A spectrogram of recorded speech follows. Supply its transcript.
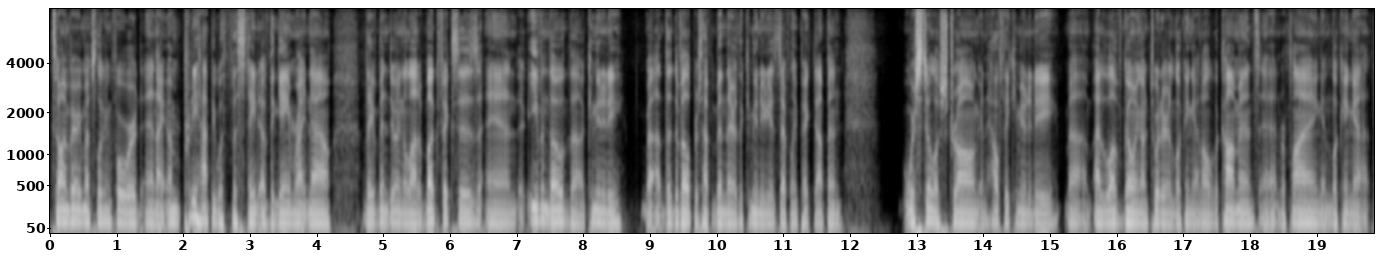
So I'm very much looking forward, and I, I'm pretty happy with the state of the game right now. They've been doing a lot of bug fixes, and even though the community, uh, the developers haven't been there, the community has definitely picked up, and we're still a strong and healthy community. Um, I love going on Twitter and looking at all the comments and replying and looking at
